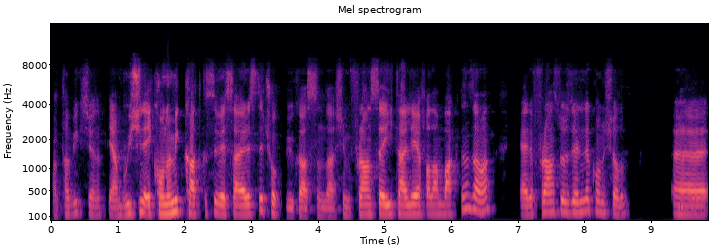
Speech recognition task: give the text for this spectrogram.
Ha, tabii ki canım. Yani bu işin ekonomik katkısı vesairesi de çok büyük aslında. Şimdi Fransa'ya, İtalya'ya falan baktığın zaman yani Fransa özelinde konuşalım. Ee,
